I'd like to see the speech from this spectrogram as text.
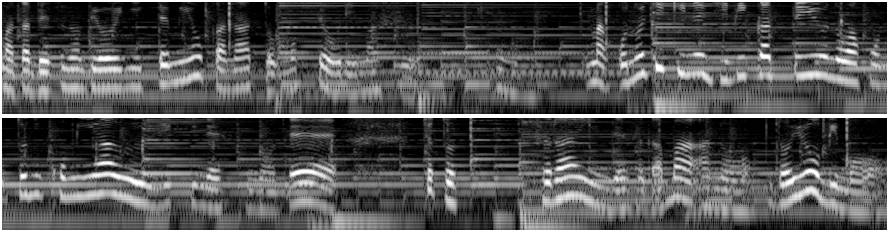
また別の病院に行ってみようかなと思っております。うん、まあ、この時期ね耳鼻科っていうのは本当に混み合う時期ですのでちょっと辛いんですが、まあ、あの土曜日も、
